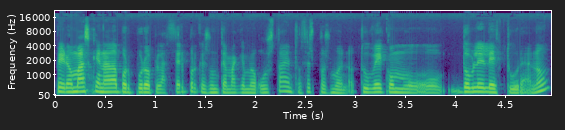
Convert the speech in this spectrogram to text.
pero más que nada por puro placer, porque es un tema que me gusta. Entonces, pues bueno, tuve como doble lectura, ¿no?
